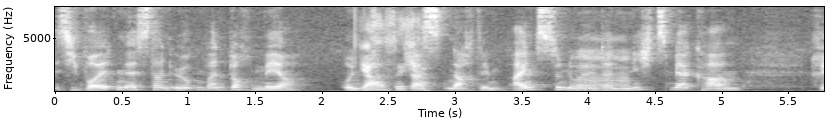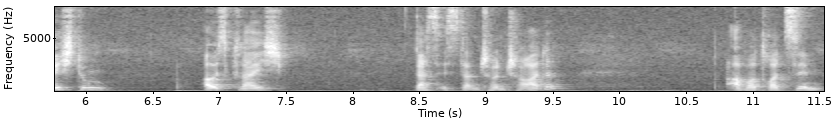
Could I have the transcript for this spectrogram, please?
sie wollten es dann irgendwann doch mehr. Und ja, dass nach dem 1 zu 0 Mhm. dann nichts mehr kam, Richtung Ausgleich, das ist dann schon schade. Aber trotzdem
